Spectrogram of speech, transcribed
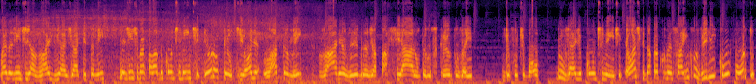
mas a gente já vai viajar aqui também e a gente vai falar do continente europeu, que olha, lá também várias zebras já passearam pelos campos aí de futebol do velho continente. Eu acho que dá para começar, inclusive, com o Porto,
